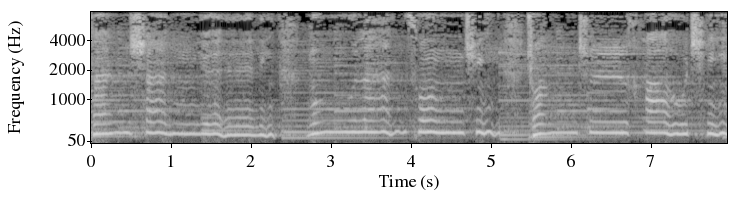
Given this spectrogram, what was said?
翻山越岭，木兰从军，壮志豪情。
